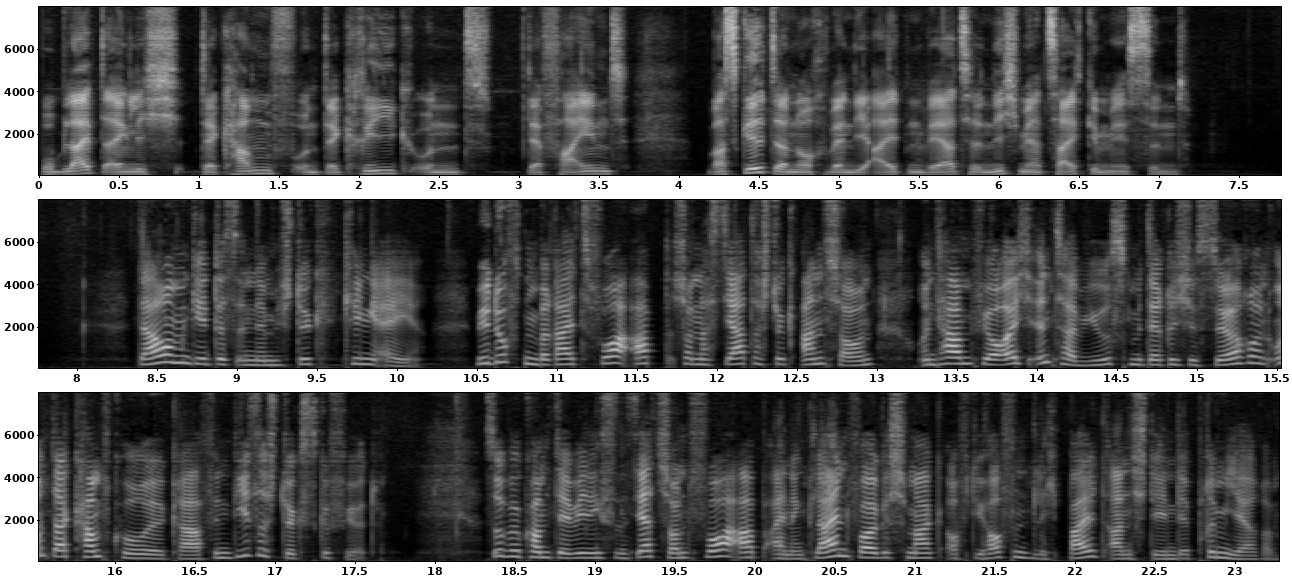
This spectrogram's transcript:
Wo bleibt eigentlich der Kampf und der Krieg und der Feind? Was gilt dann noch, wenn die alten Werte nicht mehr zeitgemäß sind? Darum geht es in dem Stück King A. Wir durften bereits vorab schon das Theaterstück anschauen und haben für euch Interviews mit der Regisseurin und der Kampfchoreografin dieses Stücks geführt. So bekommt ihr wenigstens jetzt schon vorab einen kleinen Vorgeschmack auf die hoffentlich bald anstehende Premiere.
